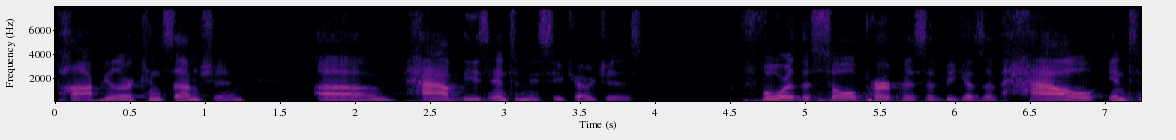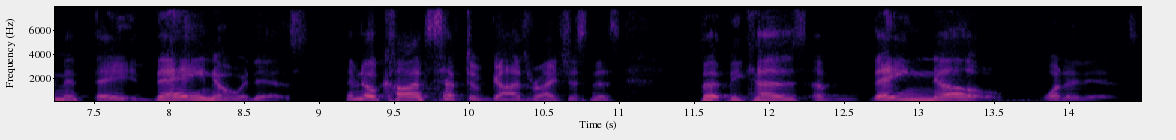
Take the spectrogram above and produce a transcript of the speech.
popular consumption. Um, have these intimacy coaches for the sole purpose of because of how intimate they they know it is. They have no concept of God's righteousness, but because of they know what it is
